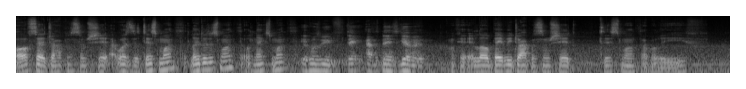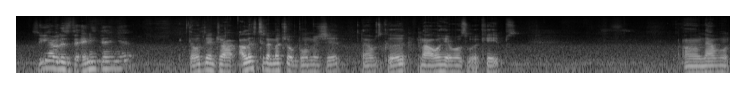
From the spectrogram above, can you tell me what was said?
Offset dropping some shit. Was it this month? Later this month or next month? It was be th- after Thanksgiving. Okay, little baby dropping some shit this month, I believe. So you haven't listened to anything yet? Those didn't drop. I listened to the Metro Boomin shit. That was good. Now all heroes wear capes. Um, that one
